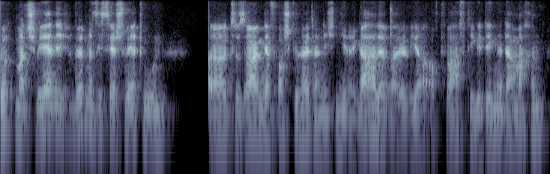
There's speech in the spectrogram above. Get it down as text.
wird man, schwer, wird man sich sehr schwer tun, äh, zu sagen, der Frosch gehört ja nicht in die Regale, weil wir auch wahrhaftige Dinge da machen.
